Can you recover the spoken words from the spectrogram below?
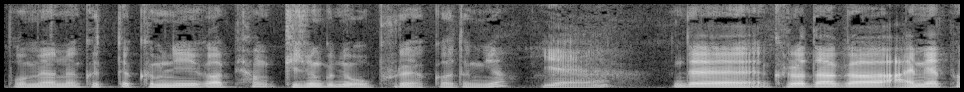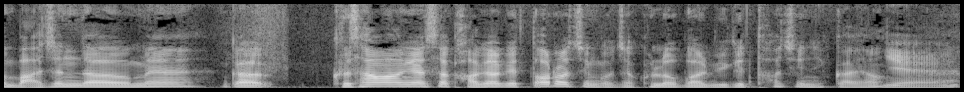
보면은 그때 금리가 평 기준금리 5%였거든요. 예. 근데 그러다가 IMF 맞은 다음에 그러니까 그 상황에서 가격이 떨어진 거죠. 글로벌 위기 터지니까요. 예.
